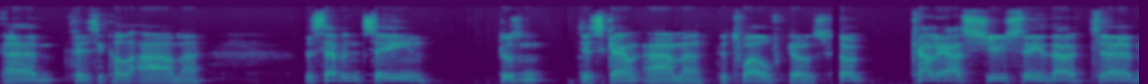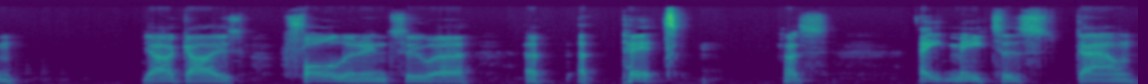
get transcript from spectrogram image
um physical armor. The 17 doesn't discount armor. The 12 does. So Kalias, you see that um your guy's fallen into a a, a pit that's eight meters down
